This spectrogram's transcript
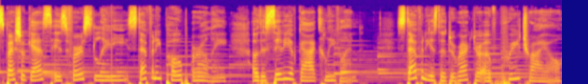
special guest is First Lady Stephanie Pope Earley of the City of God, Cleveland. Stephanie is the Director of Pretrial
